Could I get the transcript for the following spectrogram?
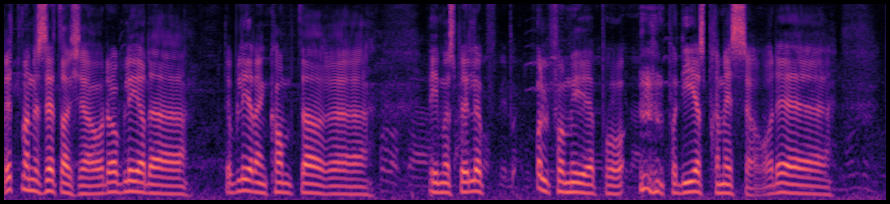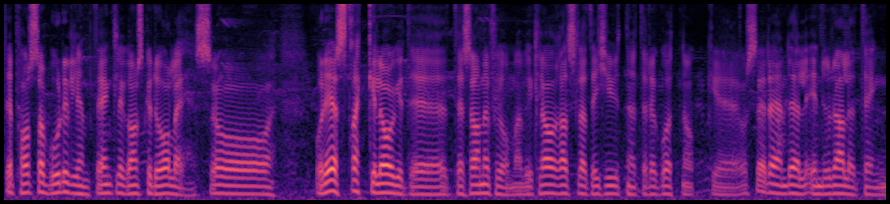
rytmene sitter ikke, og da blir det, da blir det en kamp der eh, vi må spille altfor mye på, på, deres premisser. Og det, det passer Bodø-Glimt egentlig ganske dårlig. Så og det er strekk i laget til, til, Sandefjord, men vi klarer rett og slett ikke utnytte det godt nok. Eh, og så er det en del individuelle ting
